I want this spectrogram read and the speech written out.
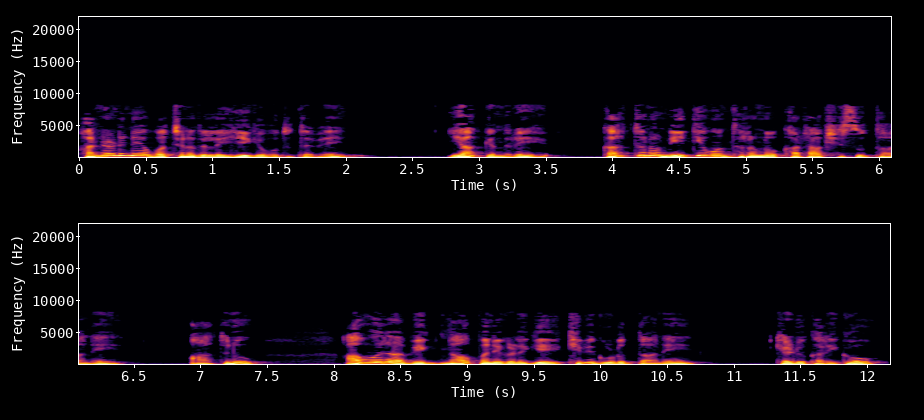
ಹನ್ನೆರಡನೇ ವಚನದಲ್ಲಿ ಹೀಗೆ ಓದುತ್ತೇವೆ ಯಾಕೆಂದರೆ ಕರ್ತನು ನೀತಿವಂತರನ್ನು ಕಟಾಕ್ಷಿಸುತ್ತಾನೆ, ಆತನು ಅವರ ವಿಜ್ಞಾಪನೆಗಳಿಗೆ ಕಿವಿಗೂಡುತ್ತಾನೆ. ಕೆಡುಕರಿಗೋ,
